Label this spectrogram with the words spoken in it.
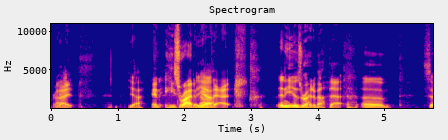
right? Right. Yeah And he's right about Yeah. that. and he is right about that. Um, so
